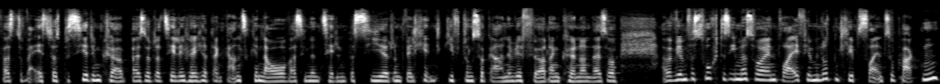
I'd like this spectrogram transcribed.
was du weißt, was passiert im Körper. Also da erzähle ich euch ja dann ganz genau, was in den Zellen passiert und welche Entgiftungsorgane wir fördern können. Also, aber wir haben versucht, das immer so in drei, vier Minuten Clips reinzupacken,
